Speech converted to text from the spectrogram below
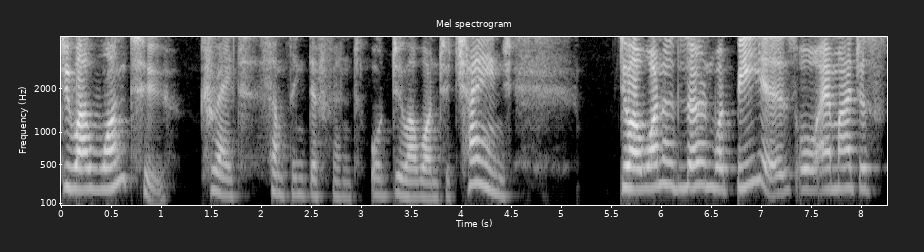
Do I want to create something different or do I want to change? Do I want to learn what B is or am I just,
